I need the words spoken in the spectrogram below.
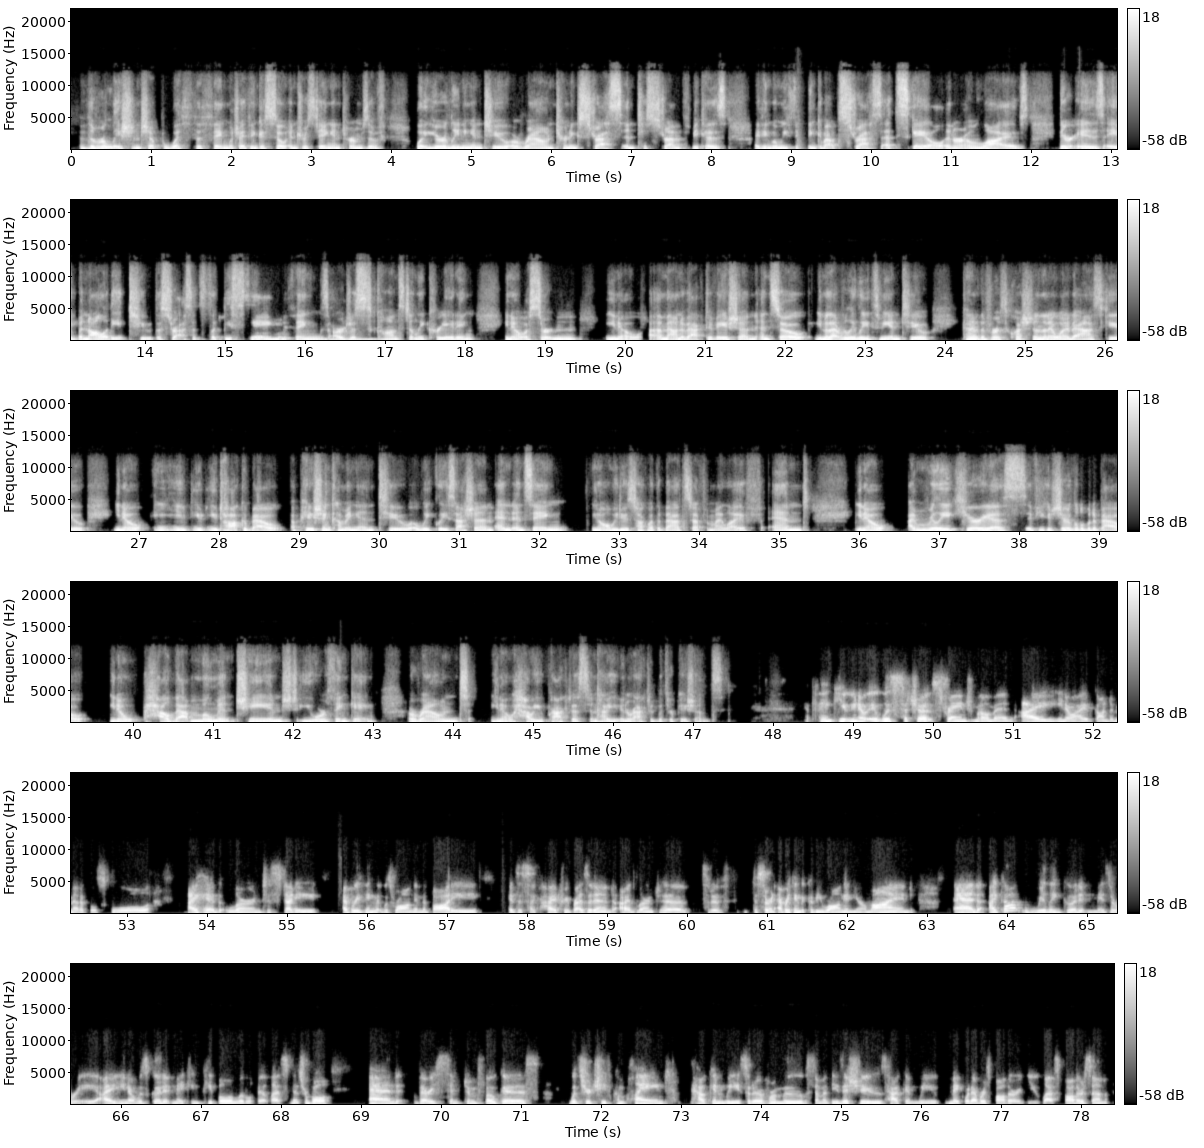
the relationship with the thing, which I think is so interesting in terms of what you're leaning into around turning stress into strength. Because I think when we think about stress at scale in our own lives, there is a banality to the stress. It's like these same things are just constantly creating, you know, a certain you know amount of activation and so you know that really leads me into kind of the first question that i wanted to ask you you know you you, you talk about a patient coming into a weekly session and and saying you know all we do is talk about the bad stuff in my life and you know i'm really curious if you could share a little bit about you know how that moment changed your thinking around you know how you practiced and how you interacted with your patients Thank you. You know, it was such a strange moment. I, you know, I had gone to medical school. I had learned to study everything that was wrong in the body. As a psychiatry resident, I'd learned to sort of discern everything that could be wrong in your mind. And I got really good at misery. I, you know, was good at making people a little bit less miserable and very symptom focused what's your chief complaint? How can we sort of remove some of these issues? How can we make whatever's bothering you less bothersome?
